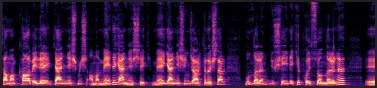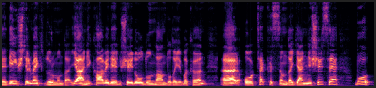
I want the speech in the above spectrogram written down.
tamam K ve L genleşmiş ama M de genleşecek. M genleşince arkadaşlar bunların düşeydeki pozisyonlarını değiştirmek durumunda. Yani K ve L düşeyde olduğundan dolayı bakın eğer orta kısımda genleşirse bu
